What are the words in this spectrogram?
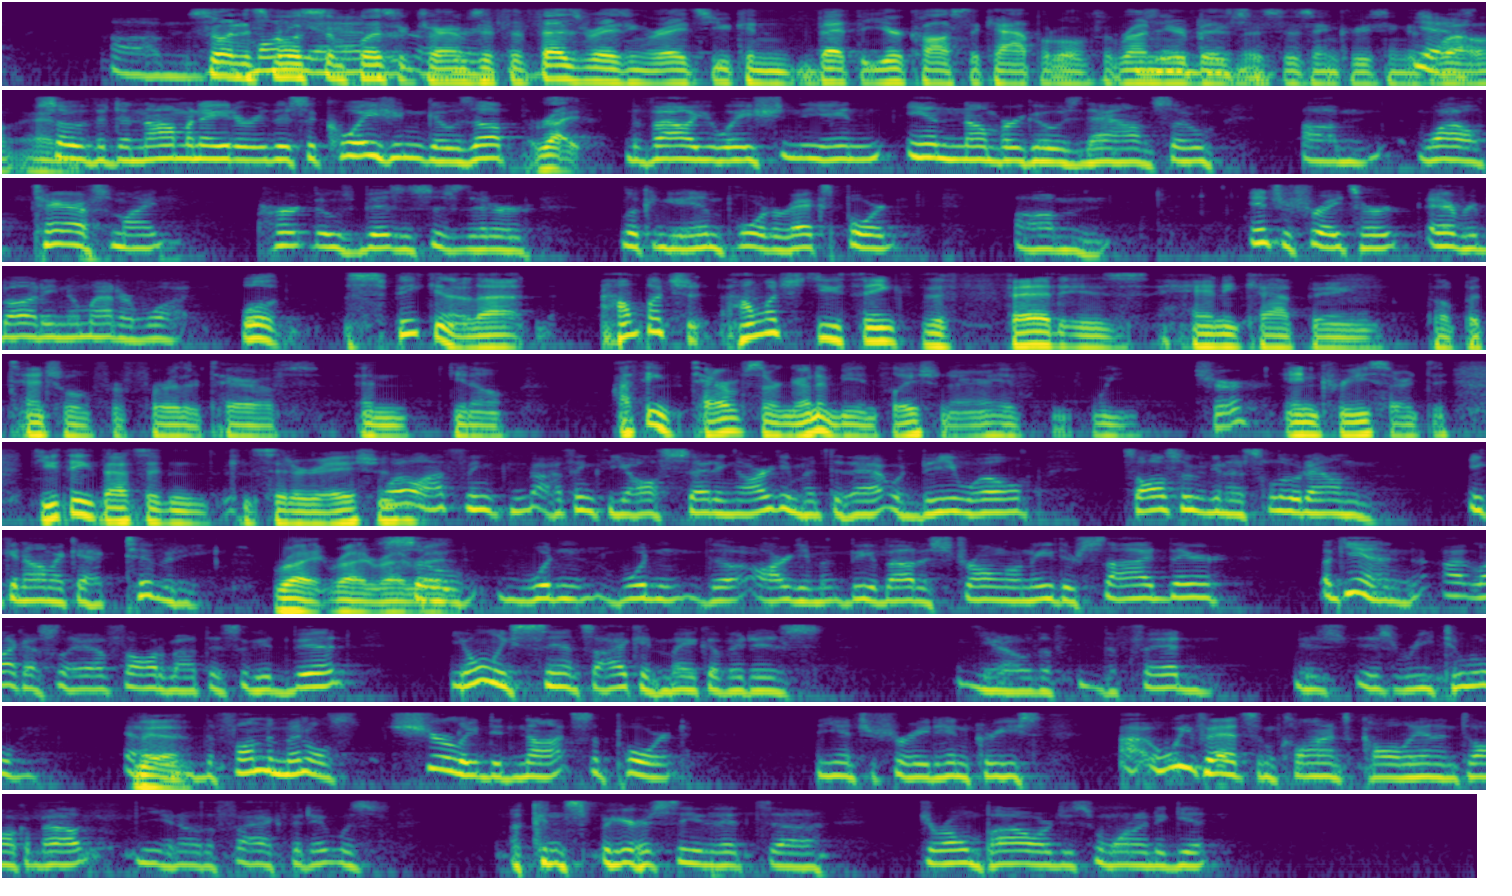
Um, So in its most simplistic or terms, very if the Fed's raising rates, you can bet that your cost of capital to run your increasing. business is increasing as yeah. well. And so the denominator of this equation goes up. Right. The valuation, the end, end number goes down. So um, while tariffs might hurt those businesses that are looking to import or export, um, interest rates hurt everybody no matter what. Well, speaking of that, how how much how much do you think the Fed is handicapping the potential for further tariffs? And you know, I think tariffs are going to be inflationary if we sure increase our. T- do you think that's in consideration? Well, I think I think the offsetting argument to that would be well, it's also going to slow down economic activity. Right, right, right, so right. wouldn't wouldn't the argument be about as strong on either side there? Again, I, like I say, I've thought about this a good bit. The only sense I can make of it is, you know, the the Fed is is retooling. Uh, Yeah. the fundamentals surely did not support the interest rate increase. Uh, we've had some clients call in and talk about, you know, the fact that it was a conspiracy that uh, Jerome Powell just wanted to get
